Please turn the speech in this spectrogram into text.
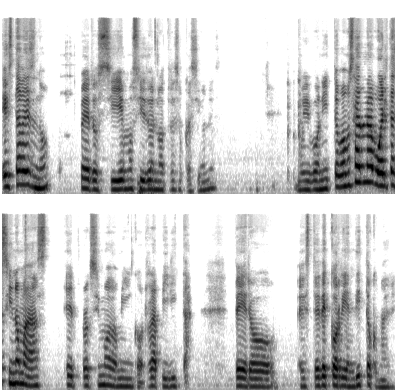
Esta vez no, pero sí hemos ido en otras ocasiones. Muy bonito. Vamos a dar una vuelta así nomás el próximo domingo, rapidita, pero este de corriendito, comadre.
